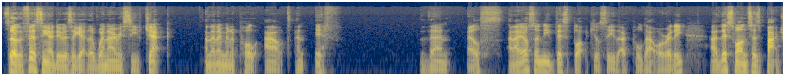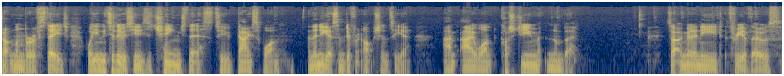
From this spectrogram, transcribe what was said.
So the first thing I do is I get the when I receive check, and then I'm going to pull out an if then else. And I also need this block. You'll see that I've pulled out already. Uh, this one says backdrop number of stage. What you need to do is you need to change this to dice one. And then you get some different options here. And I want costume number. So I'm going to need three of those.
